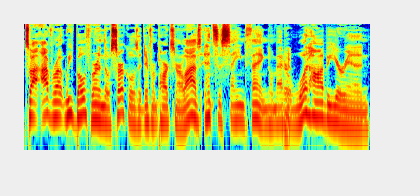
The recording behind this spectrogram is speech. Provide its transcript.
so I, I've run. We've both run in those circles at different parts in our lives, and it's the same thing. No matter what hobby you're in,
